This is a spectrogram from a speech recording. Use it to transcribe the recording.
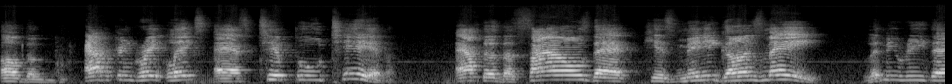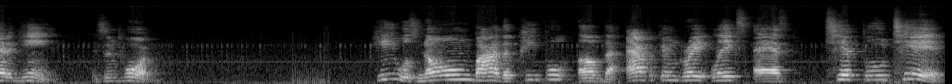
of the African Great Lakes as Tipu Tib, after the sounds that his many guns made. Let me read that again. It's important. He was known by the people of the African Great Lakes as Tipu Tib,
